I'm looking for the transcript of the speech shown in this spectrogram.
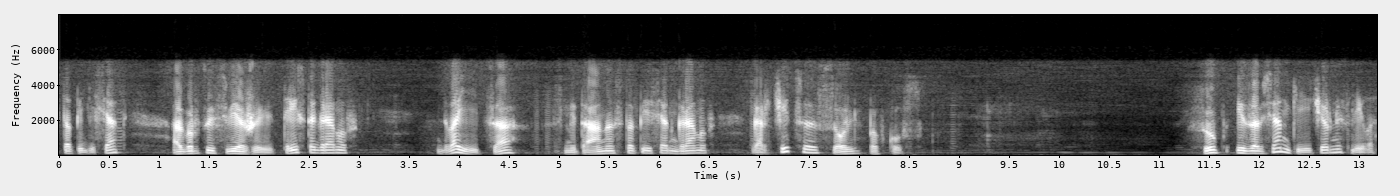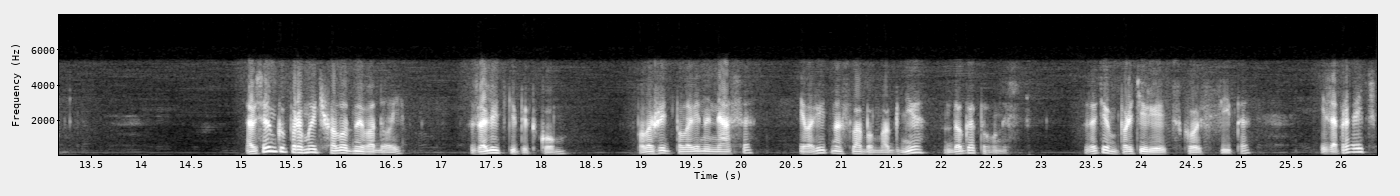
150, огурцы свежие 300 граммов, 2 яйца, сметана 150 граммов, горчица, соль по вкусу. Суп из овсянки и чернослива. Овсянку промыть холодной водой, залить кипятком, положить половину мяса, и варить на слабом огне до готовности. Затем протереть сквозь сито и заправить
